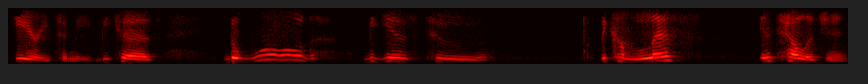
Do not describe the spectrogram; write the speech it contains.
scary to me because the world begins to become less intelligent.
